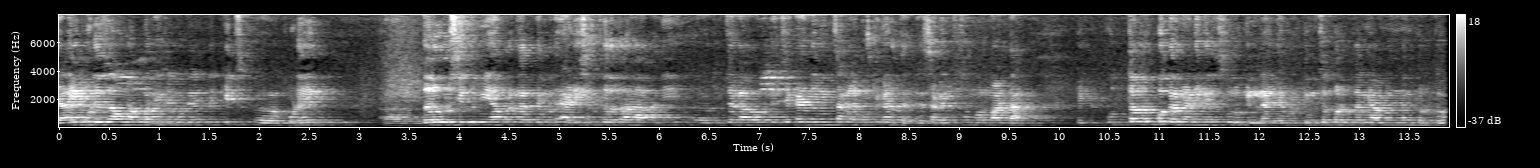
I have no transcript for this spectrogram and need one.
याही पुढे जाऊन आपण याच्यामध्ये नक्कीच पुढे दरवर्षी तुम्ही या प्रकारे ॲडिशन करत राहा आणि तुमच्या गावामध्ये जे काही नवीन चांगल्या गोष्टी घडतात ते सगळ्यांच्या समोर मांडा. एक उत्तम उपक्रम या ठिकाणी सुरू केलेला आहे त्यामुळे तुमचं परत मी अभिनंदन करतो.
